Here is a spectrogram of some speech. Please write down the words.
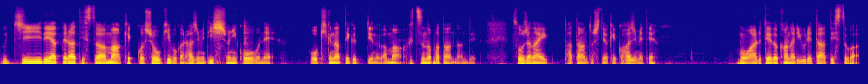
うちでやってるアーティストはまあ結構小規模から始めて一緒にこうね大きくなっていくっていうのがまあ普通のパターンなんで。そうじゃないパターンとしては結構初めてもうある程度かなり売れたアーティストが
